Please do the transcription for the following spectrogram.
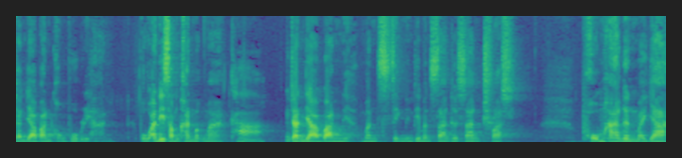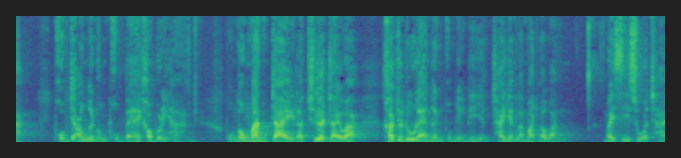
จรรยาบรรณของผู้บริหาร ผมอันนี้สำคัญมากค่ะๆจรรยาบรรณเนี่ยมันสิ่งหนึ่งที่มันสร้างคือสร้าง trust ผมหาเงินมายาก ผมจะเอาเงินของผมไปให้เขาบริหาร ผมต้องมั่นใจและเชื่อใจว่าเขาจะดูแลเงินผมอย่างดีอย่างใช้อย่างระมัดระวัง ไม่ซีซัวใช้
